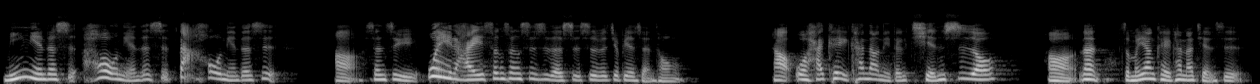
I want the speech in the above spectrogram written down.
明年的事、后年的事、大后年的事，啊，甚至于未来生生世世的事，是不是就变神通？好，我还可以看到你的前世哦。好，那怎么样可以看到前世？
